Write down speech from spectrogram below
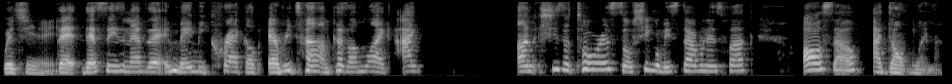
which yeah. that that season after that it made me crack up every time because I'm like I, um, she's a Taurus, so she gonna be stubborn as fuck. Also, I don't blame her.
